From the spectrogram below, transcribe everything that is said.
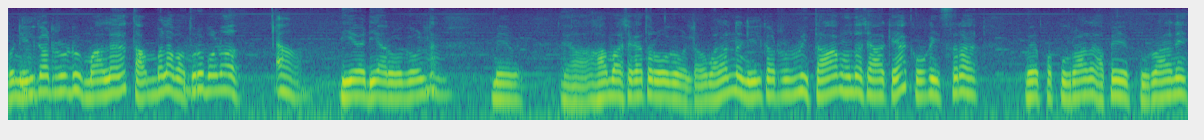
ඔය නිල් කටුරුඩු මල තම්බලා වතුර බොනවා. ඔව්. දියවැඩියා රෝගවලට මේ ආමාශගත රෝගවලට. ඔය බලන්න නිල් කටුරුඩු ඉතාම හොඳ ශාකයක්. ඕක ඉස්සර ඔය පුරාණ අපේ පුරාණේ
